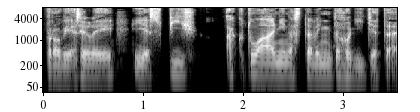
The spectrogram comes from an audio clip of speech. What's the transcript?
prověřili, je spíš aktuální nastavení toho dítěte,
